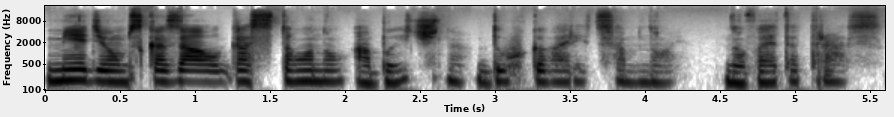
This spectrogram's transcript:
Медиум сказал Гастону, обычно дух говорит со мной, но в этот раз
